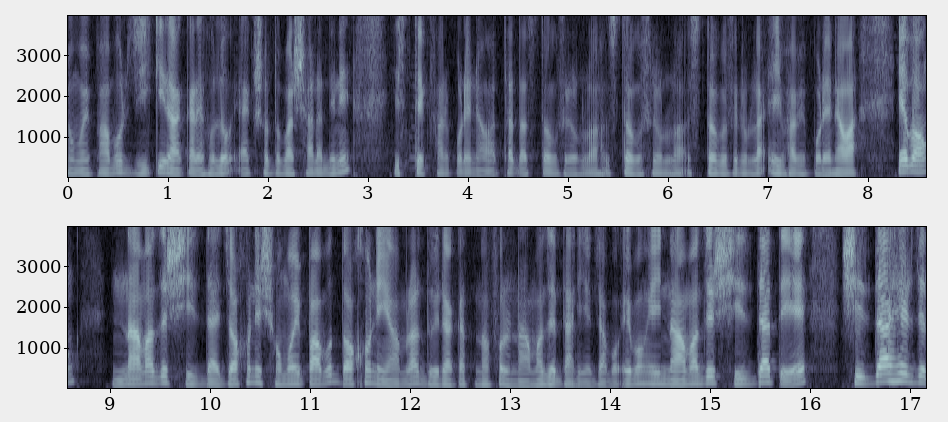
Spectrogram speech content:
সময় পাবো, জিকির আকারে হলেও একশতবার সারাদিনে ইস্তেকফার পড়ে নেওয়া, অর্থাৎ আস্তগফিরুল্লাহ আস্তগফিরুল্লাহ আস্তগফিরুল্লাহ, এইভাবে পড়ে নেওয়া। এবং নামাজের সিজদায় যখনই সময় পাবো, তখনই আমরা দুই রাকাত নফল নামাজে দাঁড়িয়ে যাব। এবং এই নামাজের সিজদাতে সিজদাহের যে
